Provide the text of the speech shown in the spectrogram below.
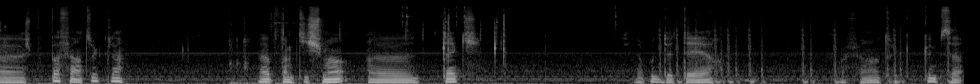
Euh, je peux pas faire un truc là Hop, un petit chemin. Euh, tac. C'est une route de terre. On va faire un truc comme ça.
